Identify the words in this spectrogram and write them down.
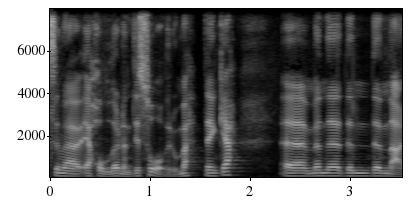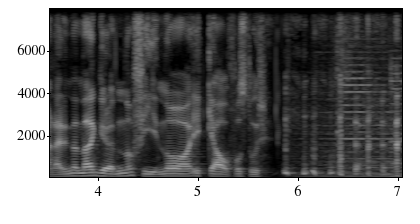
Som jeg, jeg holder den til soverommet, tenker jeg. Eh, men den, den er der inne. Den er grønn og fin og ikke altfor stor.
